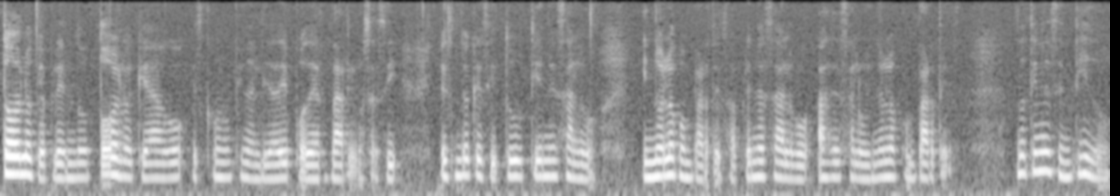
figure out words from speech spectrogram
Todo lo que aprendo, todo lo que hago es con finalidad de poder darlos así. Yo siento que si tú tienes algo y no lo compartes, aprendes algo, haces algo y no lo compartes, no tiene sentido,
